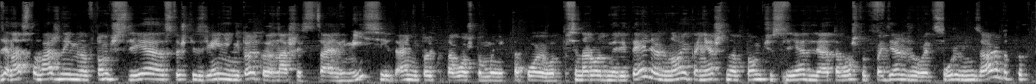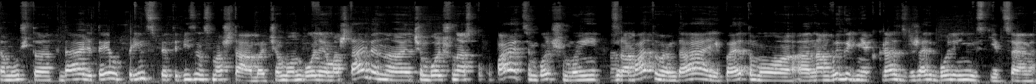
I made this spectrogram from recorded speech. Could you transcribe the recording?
для нас это важно именно в том числе с точки зрения не только нашей социальной миссии, да, не только того, что мы такой вот всенародный ритейлер, но и, конечно, в том числе для того, чтобы поддерживать уровень заработка, потому что, да, ритейл, в принципе, это бизнес масштаба. Чем он более масштабен, чем больше у нас покупают, тем больше мы зарабатываем, да, и поэтому а, нам выгоднее как раз держать более низкие цены.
